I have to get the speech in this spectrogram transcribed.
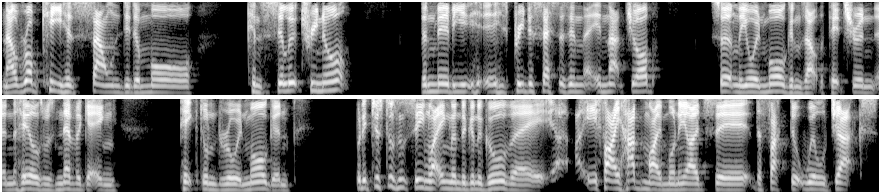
Now, Rob Key has sounded a more conciliatory note than maybe his predecessors in in that job. Certainly, Eoin Morgan's out the picture, and, and Hales was never getting picked under Eoin Morgan. But it just doesn't seem like England are going to go there. If I had my money, I'd say the fact that Will Jacks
